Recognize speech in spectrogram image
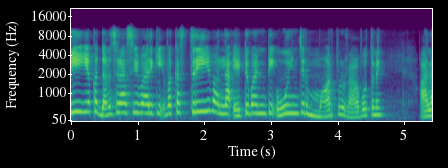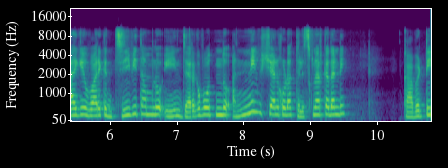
ఈ యొక్క ధనుసు రాశి వారికి ఒక స్త్రీ వల్ల ఎటువంటి ఊహించిన మార్పులు రాబోతున్నాయి. అలాగే వారికి జీవితంలో ఏం జరగబోతుందో అన్ని విషయాలు కూడా తెలుసుకున్నారు కదండి. కాబట్టి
